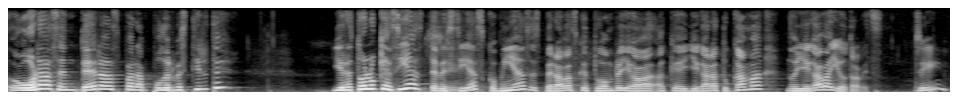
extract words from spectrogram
horas enteras para poder vestirte. Y era todo lo que hacías, te vestías, comías, esperabas que tu hombre llegaba, a que llegara a tu cama, no llegaba y otra vez. Sí,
